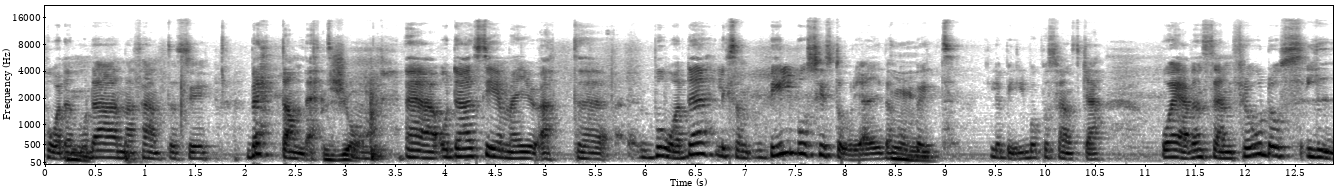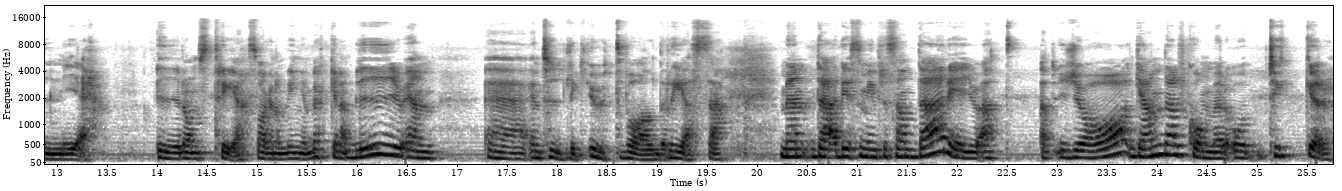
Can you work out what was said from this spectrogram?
på den moderna fantasy-berättandet. Ja. Eh, och där ser man ju att eh, både liksom Bilbos historia i The Hobbit, eller Bilbo på svenska, och även sen Frodos linje i de tre Sagan om ringen-böckerna blir ju en, eh, en tydlig utvald resa. Men där, det som är intressant där är ju att, att ja, Gandalf kommer och tycker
